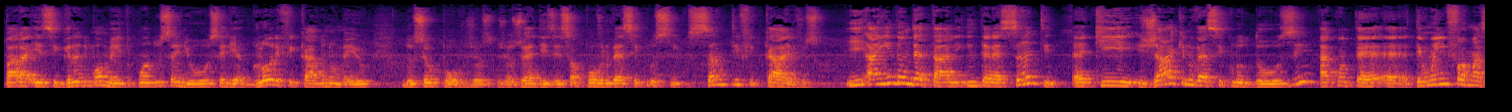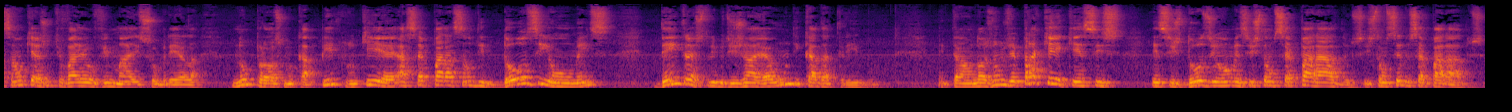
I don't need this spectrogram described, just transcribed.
para esse grande momento quando o Senhor seria glorificado no meio do seu povo. Josué diz isso ao povo no versículo 5: Santificai-vos e ainda um detalhe interessante é que, já que no versículo 12 acontece, é, tem uma informação que a gente vai ouvir mais sobre ela no próximo capítulo, que é a separação de 12 homens dentre as tribos de Israel, um de cada tribo. Então, nós vamos ver para que esses, esses 12 homens estão separados, estão sendo separados.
